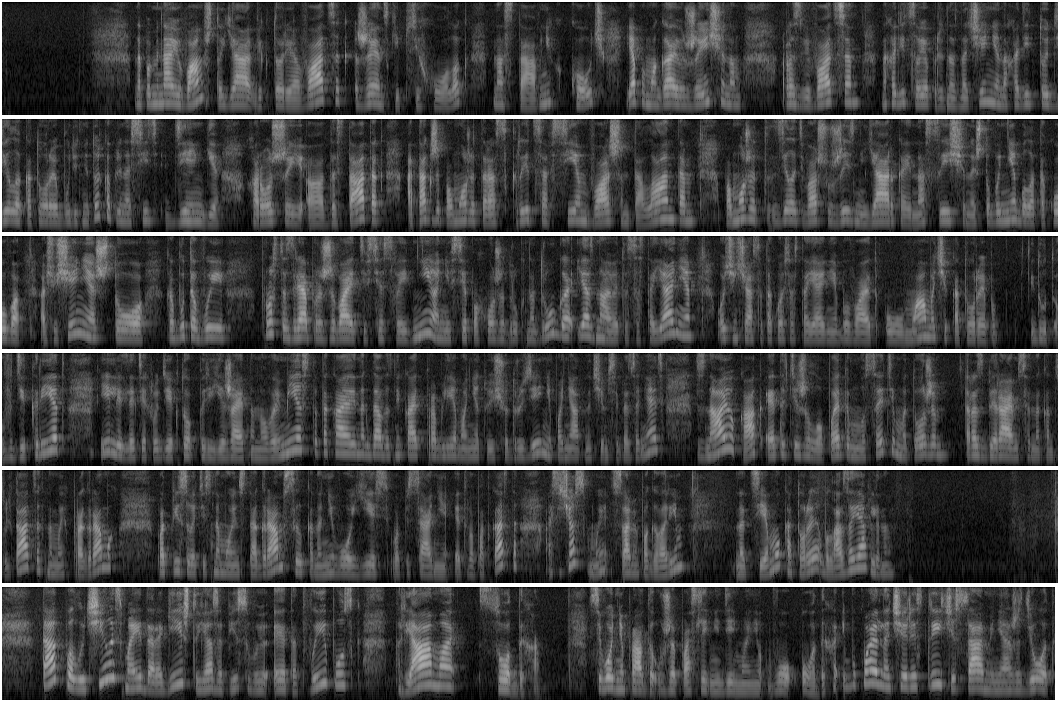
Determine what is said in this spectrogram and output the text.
Напоминаю вам, что я Виктория Вацик, женский психолог, наставник, коуч. Я помогаю женщинам развиваться, находить свое предназначение, находить то дело, которое будет не только приносить деньги, хороший э, достаток, а также поможет раскрыться всем вашим талантам, поможет сделать вашу жизнь яркой, насыщенной, чтобы не было такого ощущения, что как будто вы просто зря проживаете все свои дни, они все похожи друг на друга. Я знаю это состояние, очень часто такое состояние бывает у мамочек, которые идут в декрет, или для тех людей, кто переезжает на новое место, такая иногда возникает проблема, нету еще друзей, непонятно, чем себя занять. Знаю, как это тяжело, поэтому с этим мы тоже разбираемся на консультациях, на моих программах. Подписывайтесь на мой инстаграм, ссылка на него есть в описании этого подкаста. А сейчас мы с вами поговорим на тему, которая была заявлена. Так получилось, мои дорогие, что я записываю этот выпуск прямо с отдыха. Сегодня, правда, уже последний день моего отдыха, и буквально через три часа меня ждет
